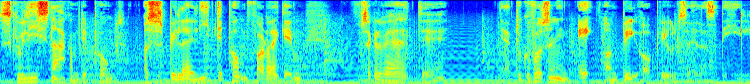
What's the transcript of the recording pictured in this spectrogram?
så skal vi lige snakke om det punkt. Og så spiller jeg lige det punkt for dig igen. Så kan det være, at øh, ja, du kan få sådan en A- og en B-oplevelse, eller så det hele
